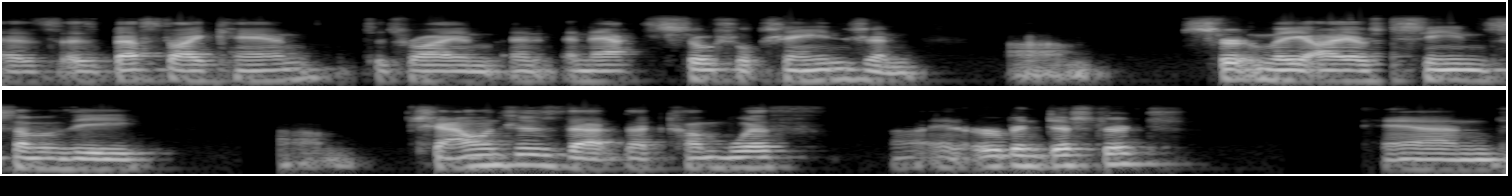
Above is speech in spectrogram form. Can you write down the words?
as as best I can to try and, and enact social change. And um, certainly, I have seen some of the um, challenges that that come with uh, an urban district, and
